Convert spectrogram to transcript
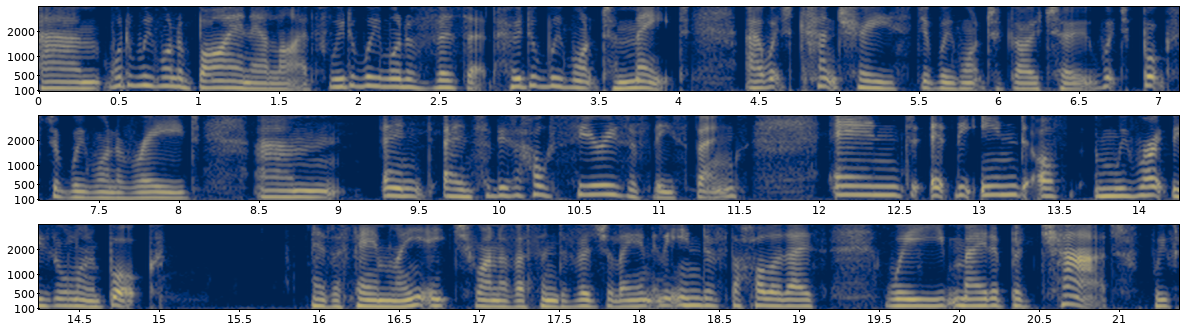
um, what do we want to buy in our lives, where do we want to visit, who do we want to meet, uh, which countries did we want to go to, which books did we want to read. Um, and and so there's a whole series of these things, and at the end of and we wrote these all in a book as a family, each one of us individually. And at the end of the holidays, we made a big chart. We've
